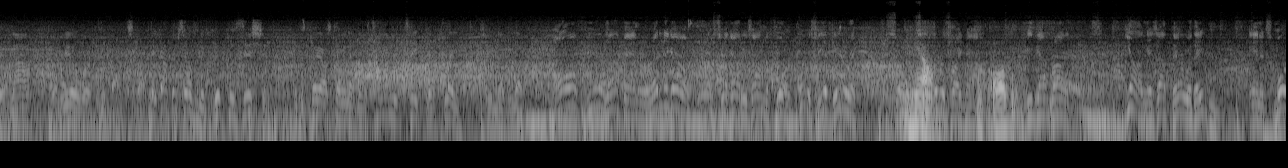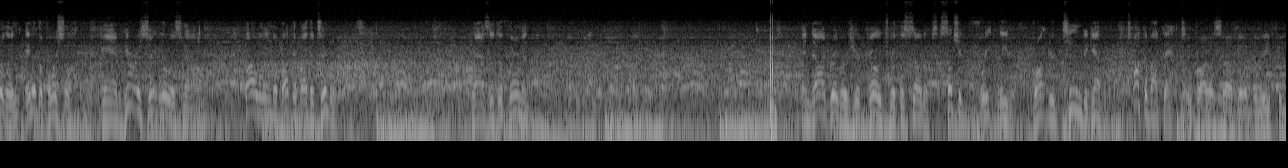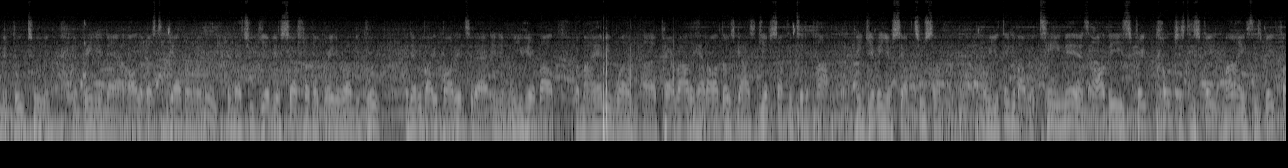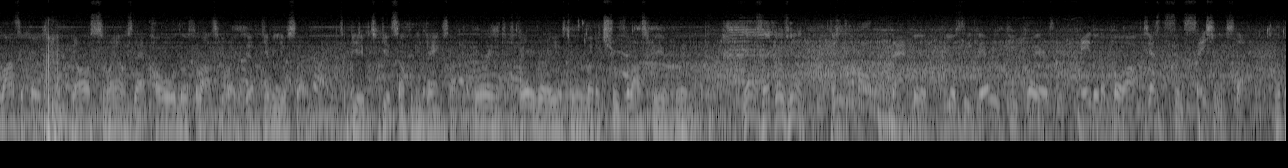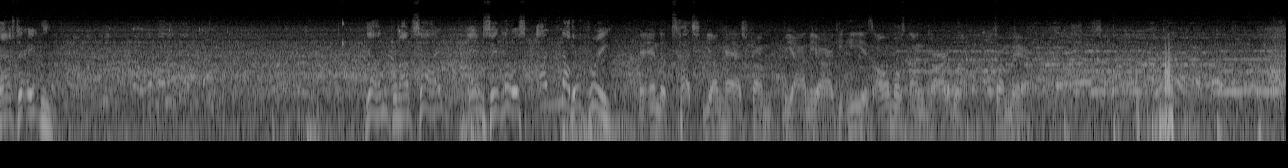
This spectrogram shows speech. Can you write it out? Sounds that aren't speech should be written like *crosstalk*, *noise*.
Yeah, now the real work is about to start. They got themselves in a good position with the playoffs coming up. Now it's time to take their play to another level. All fueled up and ready to go. Let's check out who's on the floor, courtesy of Gatorade. So Yeah. St. Louis right now. That's awful. We've got Rollins. Young is out there with Ayton. And it's Moreland in at the four slot. And here is St. Louis now, following the bucket by the Timberwolves. Passes to Thurman. And Doc Rivers, your coach with the Celtics, such a great leader, brought your team together. Talk about that. He brought us uh, the belief in Ubuntu and, and bringing uh, all of us together and, and that you give yourself for the greater of the group. And everybody bought into that. And when you hear about when Miami won, uh, Pat Riley had all those guys give something to the pot and giving yourself to something. And when you think about what team is, all these great coaches, these great minds, these great philosophers, it all surrounds that whole little philosophy right there, giving yourself to be able to get something and gain something. Very interesting. Very, very interesting. But a true philosophy of winning. Yes, that goes in. How about that move? You'll see very few players able to pull off just sensational stuff. The pass to Ayton. Young from outside, and St. Louis another three. And the touch Young has from beyond the arc, he, he is almost unguardable from there.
